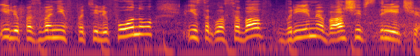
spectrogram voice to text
или позвонив по телефону и согласовав время вашей встречи.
